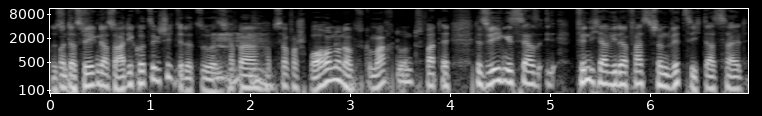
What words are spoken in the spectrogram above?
ist und deswegen, das war die kurze Geschichte dazu. Also ich habe ja, hab's ja versprochen und habe es gemacht und warte, deswegen ist ja, finde ich ja wieder fast schon witzig, dass halt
